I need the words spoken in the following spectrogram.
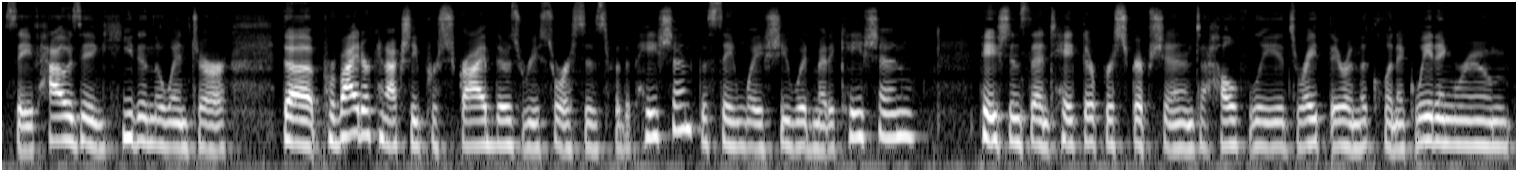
safe housing, heat in the winter, the provider can actually prescribe those resources for the patient the same way she would medication. Patients then take their prescription to health leads right there in the clinic waiting room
